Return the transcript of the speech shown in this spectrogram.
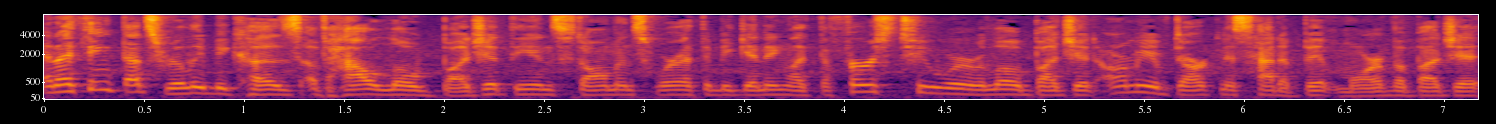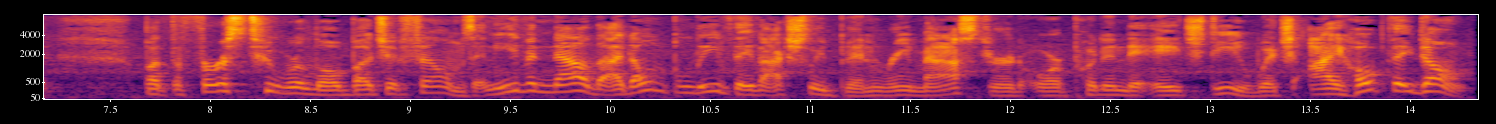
And I think that's really because of how low budget the installments were at the beginning. Like the first two were low budget, Army of Darkness had a bit more of a budget, but the first two were low budget films. And even now, I don't believe they've actually been remastered or put into HD, which I hope they don't.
